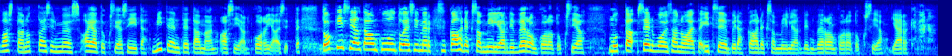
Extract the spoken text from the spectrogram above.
vastaanottaisin myös ajatuksia siitä, miten te tämän asian korjaisitte. Toki sieltä on kuultu esimerkiksi kahdeksan miljardin veronkorotuksia, mutta sen voin sanoa, että itse en pidä kahdeksan miljardin veronkorotuksia järkevänä.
